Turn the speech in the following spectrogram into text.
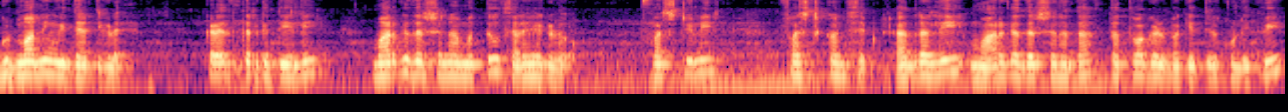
ಗುಡ್ ಮಾರ್ನಿಂಗ್ ವಿದ್ಯಾರ್ಥಿಗಳೇ. ಕಳೆದ ತರಗತಿಯಲ್ಲಿ ಮಾರ್ಗದರ್ಶನ ಮತ್ತು ಸಲಹೆಗಳು. ಫಸ್ಟ್ ಯೂನಿಟ್ ಫಸ್ಟ್ ಕಾನ್ಸೆಪ್ಟ್ ಅದರಲ್ಲಿ ಮಾರ್ಗದರ್ಶನದ ತತ್ವಗಳ ಬಗ್ಗೆ ತಿಳ್ಕೊಂಡಿದ್ವಿ.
